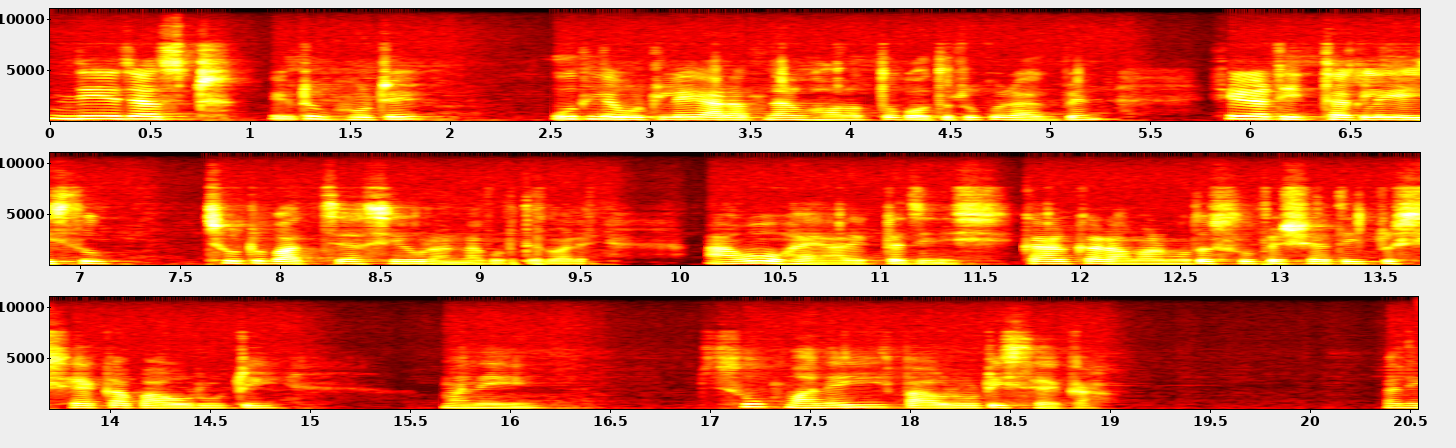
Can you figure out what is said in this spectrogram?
দিয়ে জাস্ট একটু ঘুটে উতলে উঠলে আর আপনার ঘনত্ব কতটুকু রাখবেন সেটা ঠিক থাকলে এই স্যুপ ছোট বাচ্চা সেও রান্না করতে পারে। ও হ্যাঁ আরেকটা জিনিস। কার কার আমার মতো স্যুপের সাথে একটু সেকা পাউরুটি মানে স্যুপ মানেই পাউরুটি সেকা মানে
